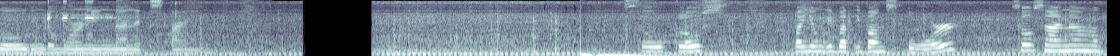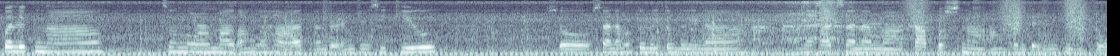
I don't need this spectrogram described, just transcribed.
go in the morning na next time. So, close pa yung iba't ibang store. So, sana magbalik na to normal ang lahat under NJCQ. So, sana magtuloy-tuloy na lahat. Sana matapos na ang pandemic na ito.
